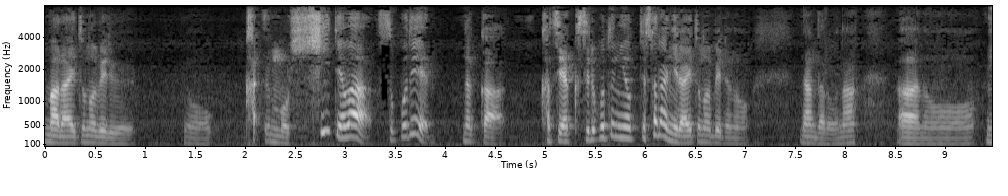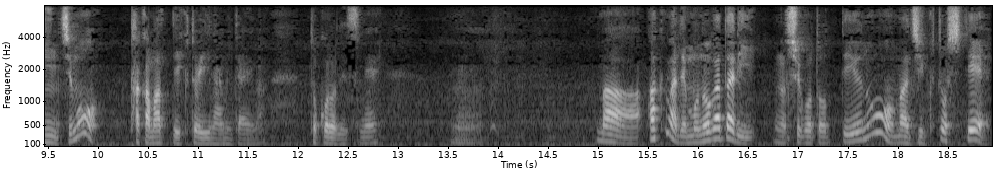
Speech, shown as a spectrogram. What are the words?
まあ、ライトノベルの、かもう、ひいては、そこで、なんか、活躍することによって、さらにライトノベルの、なんだろうな、あの、認知も高まっていくといいなみたいなところですね。うん、まあ、あくまで物語の仕事っていうのを、まあ、軸として、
